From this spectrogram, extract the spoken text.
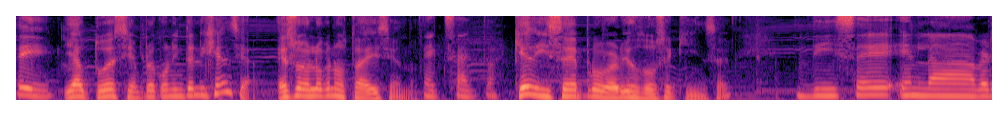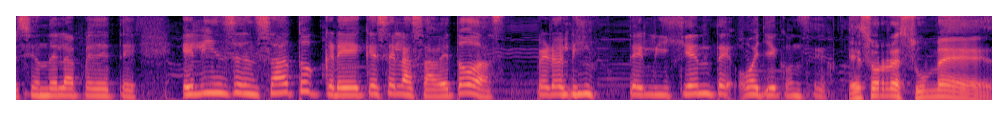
y actúes siempre con inteligencia. Eso es lo que nos está diciendo. Exacto. ¿Qué dice Proverbios 12:15? Dice en la versión de la PDT, el insensato cree que se las sabe todas, pero el inteligente oye consejo. Eso resume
